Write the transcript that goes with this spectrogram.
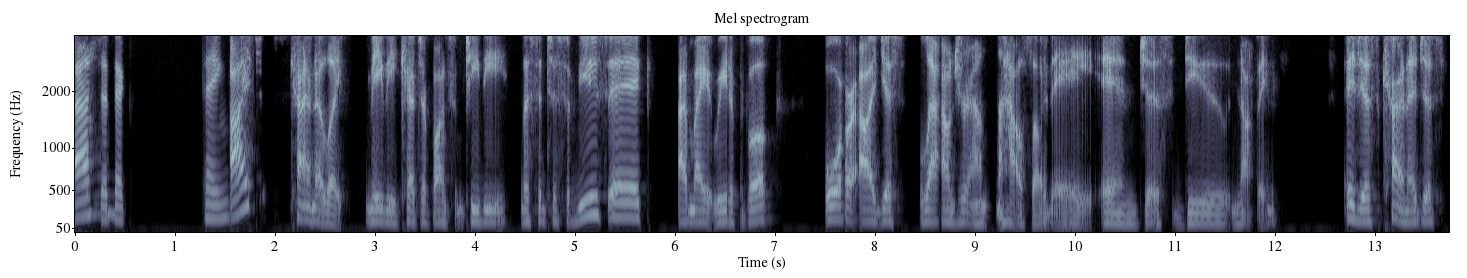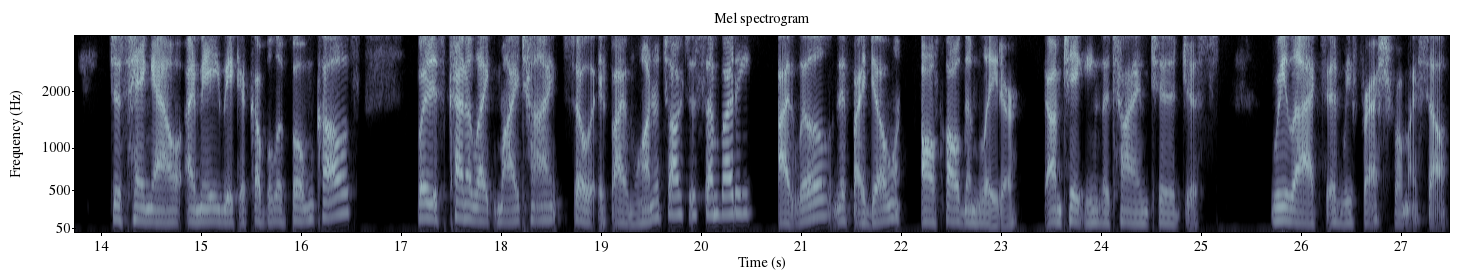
um, specific um, thing? I just kind of like maybe catch up on some TV, listen to some music. I might read a book, or I just lounge around the house all day and just do nothing. It just kind of just just hang out. I may make a couple of phone calls, but it's kind of like my time. So if I want to talk to somebody, I will. If I don't, I'll call them later. I'm taking the time to just relax and refresh for myself.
